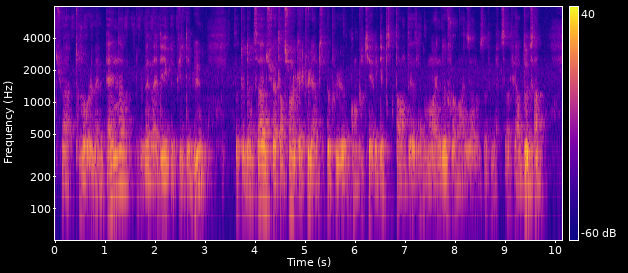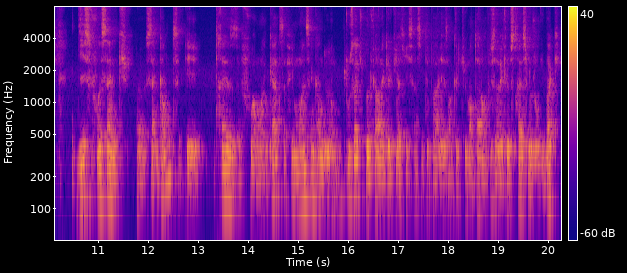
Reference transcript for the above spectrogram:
tu as toujours le même n, le même AD que depuis le début, ça te donne ça, tu fais attention, le calcul est un petit peu plus compliqué avec des petites parenthèses, là, moins 2 fois moins 1, ça, va faire 2 ça. 10 fois 5, 50, euh, et 13 fois moins 4, ça fait moins 52. Donc, tout ça, tu peux le faire à la calculatrice, hein, si tu n'es pas à l'aise en calcul mental. En plus, avec le stress le jour du bac,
